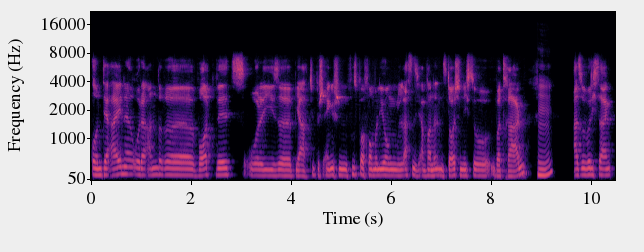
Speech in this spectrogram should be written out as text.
und der eine oder andere Wortwitz oder diese ja, typisch englischen Fußballformulierungen lassen sich einfach ins Deutsche nicht so übertragen. Mhm. Also würde ich sagen,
